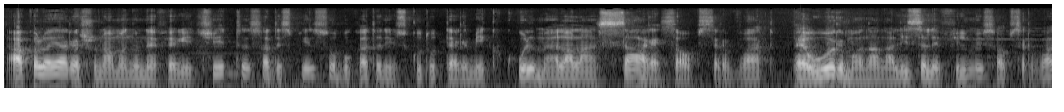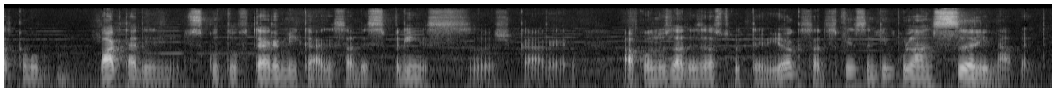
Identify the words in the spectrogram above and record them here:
Acolo iarăși un amănunt nefericit, s-a desprins o bucată din scutul termic, culmea la lansare s-a observat, pe urmă în analizele filmului s-a observat că partea din scutul termic care s-a desprins și care a condus la dezastru ulterior s-a desprins în timpul lansării navetei.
